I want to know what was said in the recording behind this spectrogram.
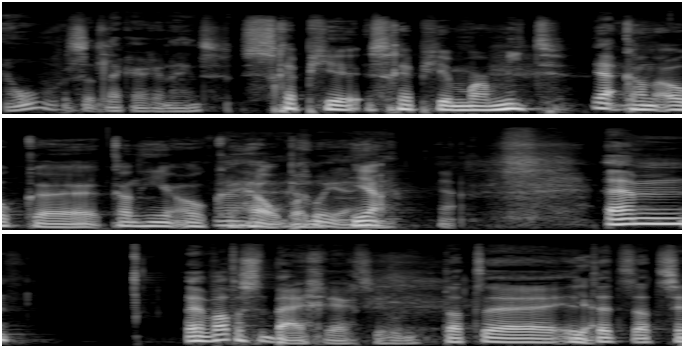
oh, is dat lekker ineens. Schepje, schepje marmiet Ja. kan, ook, kan hier ook Ah, helpen. goeie, ja. ja. En wat is het bijgerecht, Jeroen? Dat, eh, Ja. dat, dat,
